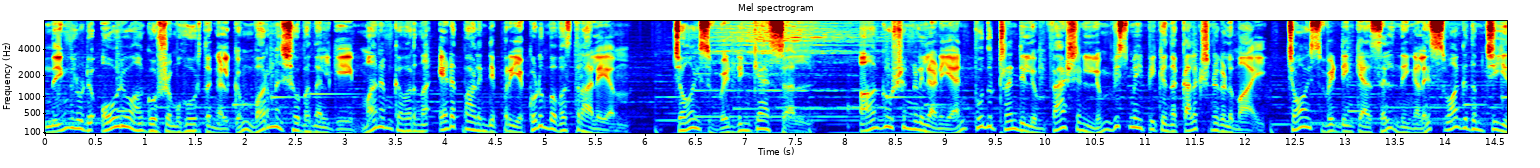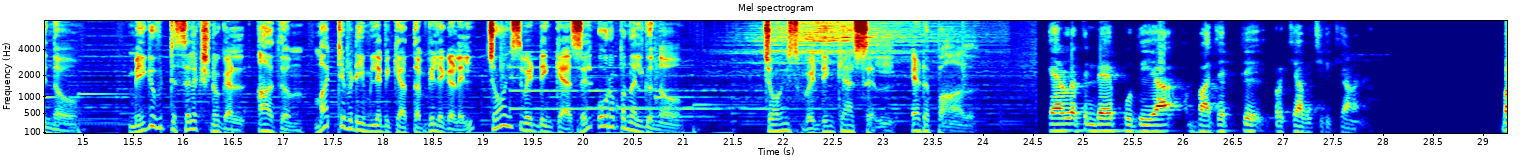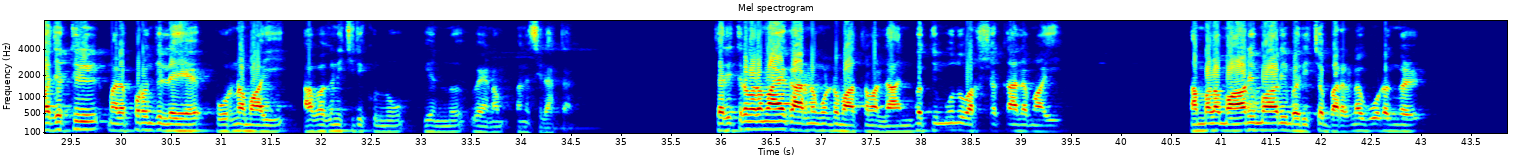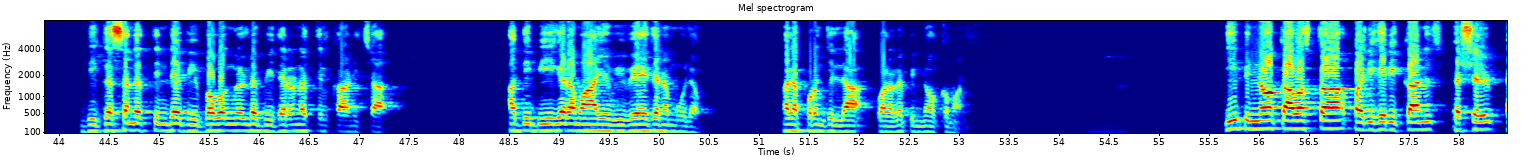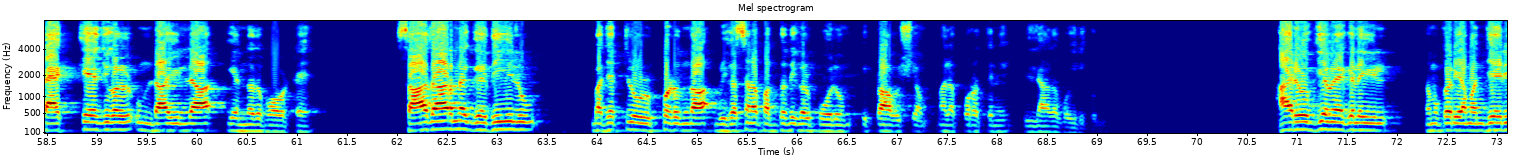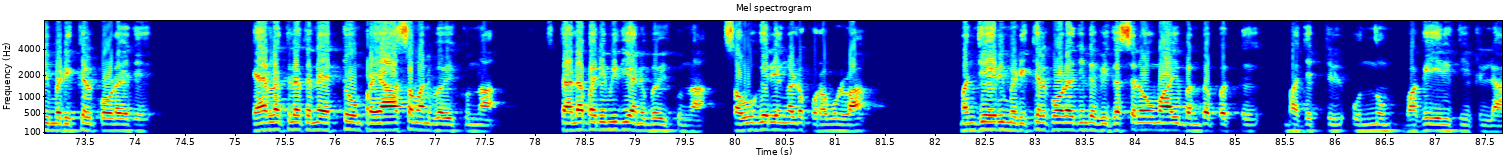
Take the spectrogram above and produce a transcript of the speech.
നിങ്ങളുടെ ഓരോ ആഘോഷ മുഹൂർത്തങ്ങൾക്കും വർണശോഭ നൽകി മനം കവർന്ന എടപ്പാളിന്റെ പ്രിയ കുടുംബ വസ്ത്രാലയം. ചോയ്സ് വെഡിംഗ് കാസൽ ആഘോഷങ്ങളിൽ അണിയാൻ പുതു ട്രെൻഡിലും ഫാഷനിലും വിസ്മയിപ്പിക്കുന്ന കളക്ഷനുകളുമായി ചോയ്സ് വെഡിംഗ് കാസൽ നിങ്ങളെ സ്വാഗതം ചെയ്യുന്നു. മികവുറ്റ സെലക്ഷനുകൾ അതും മറ്റെവിടെയും ലഭിക്കാത്ത വിലകളിൽ ചോയ്സ് വെഡിംഗ് കാസൽ ഉറപ്പു നൽകുന്നു. Choice wedding castle Edappal. കേരളത്തിന്റെ പുതിയ ബജറ്റ് പ്രഖ്യാപിച്ചിരിക്കുകയാണ്. ബജറ്റിൽ മലപ്പുറം ജില്ലയെ പൂർണമായി അവഗണിച്ചിരിക്കുന്നു എന്ന് വേണം മനസ്സിലാക്കാൻ. ചരിത്രപരമായ കാരണം കൊണ്ട് മാത്രമല്ല അൻപത്തിമൂന്ന് വർഷക്കാലമായി നമ്മളെ മാറി മാറി ഭരിച്ച ഭരണകൂടങ്ങൾ വികസനത്തിന്റെ വിഭവങ്ങളുടെ വിതരണത്തിൽ കാണിച്ച അതിഭീകരമായ വിവേചനം മൂലം മലപ്പുറം ജില്ല വളരെ പിന്നോക്കമാണ്. ഈ പിന്നോക്കാവസ്ഥ പരിഹരിക്കാൻ സ്പെഷ്യൽ പാക്കേജുകൾ ഉണ്ടായില്ല എന്നത് പോകട്ടെ. ഗതിയിലും ബജറ്റിൽ ഉൾപ്പെടുന്ന വികസന പദ്ധതികൾ പോലും ഇപ്രാവശ്യം മലപ്പുറത്തിന് ഇല്ലാതെ പോയിരിക്കുന്നു. ആരോഗ്യ മേഖലയിൽ നമുക്കറിയാം മഞ്ചേരി മെഡിക്കൽ കോളേജ് കേരളത്തിലെ തന്നെ ഏറ്റവും പ്രയാസം അനുഭവിക്കുന്ന സ്ഥലപരിമിതി അനുഭവിക്കുന്ന സൗകര്യങ്ങളുടെ കുറവുള്ള മഞ്ചേരി മെഡിക്കൽ കോളേജിന്റെ വികസനവുമായി ബന്ധപ്പെട്ട് ബജറ്റിൽ ഒന്നും വകയിരുത്തിയിട്ടില്ല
